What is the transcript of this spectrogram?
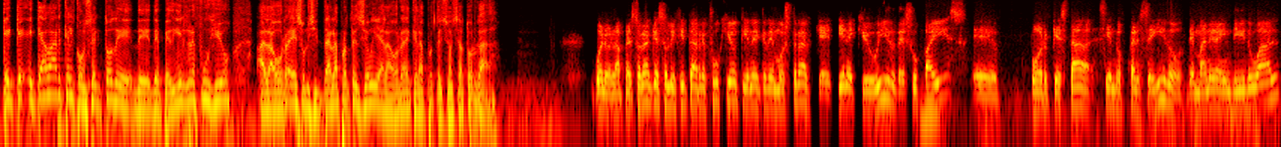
¿Qué, ¿Qué, abarca el concepto de, de pedir refugio a la hora de solicitar la protección y a la hora de que la protección sea otorgada? Bueno, la persona que solicita refugio tiene que demostrar que tiene que huir de su país porque está siendo perseguido de manera individual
